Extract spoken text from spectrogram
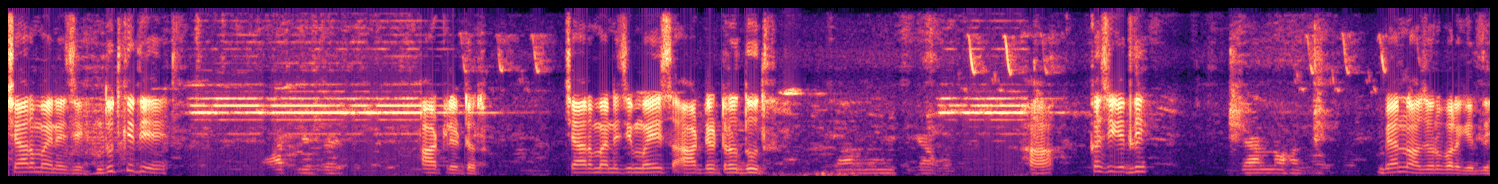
चार महिन्याची. दूध किती आहे? आठ लिटर आठ लिटर. चार महिन्याची म्हैस आठ लिटर दूध. चार महिन्याची गाभण. हां. कशी घेतली? ब्याण्णव हजार रुपये. ब्याण्णव हजार रुपयाला घेतली.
